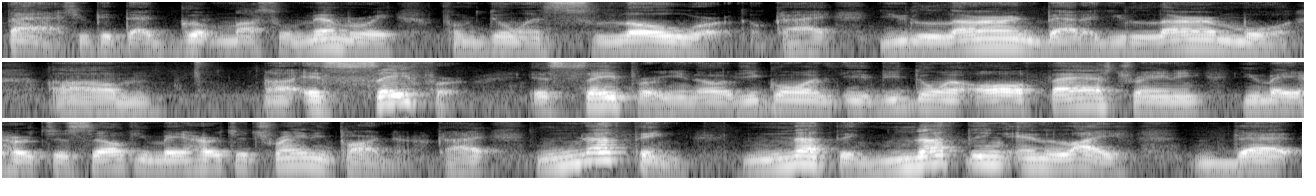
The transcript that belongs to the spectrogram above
fast. You get that good muscle memory from doing slow work, okay? You learn better, you learn more. Um, uh, it's safer. It's safer, you know. If you're going, if you're doing all fast training, you may hurt yourself. You may hurt your training partner. Okay, nothing Nothing, nothing in life that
